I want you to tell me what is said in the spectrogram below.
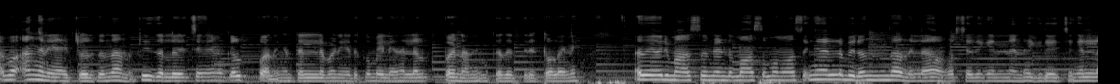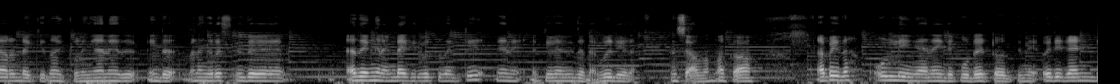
അപ്പോൾ അങ്ങനെ ആയിട്ട് കൊടുത്തതാണ് ഫ്രീസറിൽ വെച്ച് നമുക്ക് എളുപ്പമാണ് ഇങ്ങനത്തെ എല്ലാ പണിയെടുക്കുമ്പോൾ ഇല്ലേ? നല്ല എളുപ്പമാണ് നമുക്കത് എടുത്തിട്ടുള്ളതിന് അത് ഒരു മാസം രണ്ട് മാസം മൂന്ന് മാസം ഇങ്ങനെ എല്ലാം പേരും എന്താണെന്നില്ല കുറച്ചധികം എന്നെ ഉണ്ടാക്കി വെച്ചെങ്കിൽ എല്ലാവരും ഉണ്ടാക്കി നോക്കിക്കോളും. ഞാനിത് എന്റെ വേണമെങ്കിൽ ഇത് അതെങ്ങനെ ഉണ്ടാക്കി വെക്കുന്നിട്ട് ഞാൻ ഇതിടാം വീഡിയോ ഇടാം. ഇൻഷാല്ലാം നോക്കാം. അപ്പോൾ ഇതാ ഉള്ളി ഞാൻ അതിന്റെ കൂടെ ഇട്ട് കൊടുത്തിന്. ഒരു രണ്ട്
